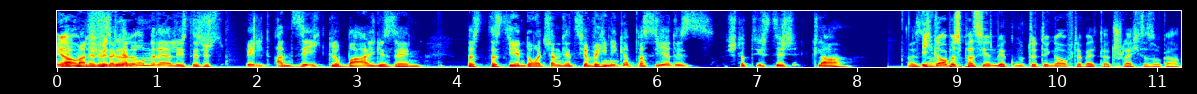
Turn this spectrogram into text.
ja, ich meine, und das ich ist ja kein finde, unrealistisches Bild an sich, global gesehen. Dass, dass hier in Deutschland jetzt hier weniger passiert, ist statistisch klar. Also, ich glaube, es passieren mehr gute Dinge auf der Welt als schlechte sogar.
